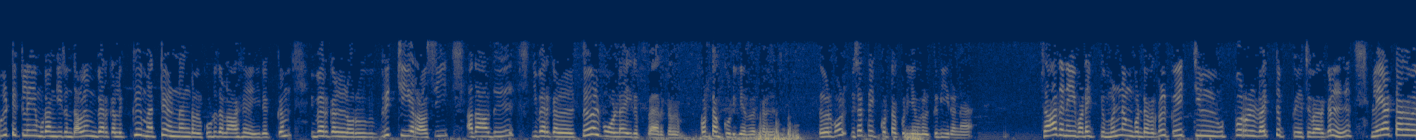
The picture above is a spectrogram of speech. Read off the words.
வீட்டுக்குள்ளேயே முடங்கியிருந்தாலும் இவர்களுக்கு மற்ற எண்ணங்கள் கூடுதலாக இருக்கும். இவர்கள் ஒரு விருச்சிய ராசி அதாவது இவர்கள் தேள் போல இருப்பார்கள். கொட்டக்கூடியவர்கள். தேள் போல் விஷத்தை கொட்டக்கூடியவர்கள் திடீரென. சாதனை படைக்கும் எண்ணம் கொண்டவர்கள் பேச்சில் உட்பொருள் வைத்து பேசுவார்கள். விளையாட்டாகவே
